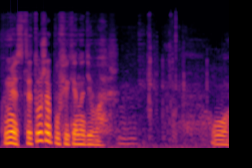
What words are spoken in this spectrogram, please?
Комець, ти теж пуфіки надіваєш? О,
